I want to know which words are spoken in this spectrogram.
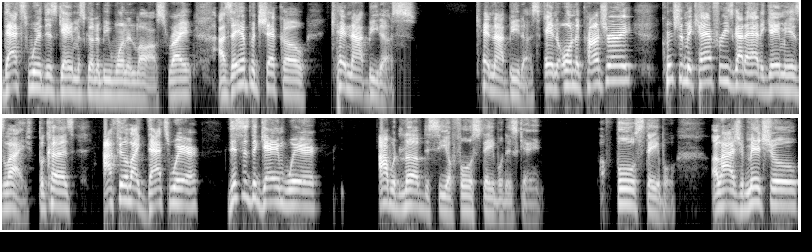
that's where this game is going to be won and lost, right? Isaiah Pacheco cannot beat us. Cannot beat us. And on the contrary, Christian McCaffrey's got to have a game in his life because I feel like that's where this is the game where I would love to see a full stable this game. A full stable. Elijah Mitchell,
